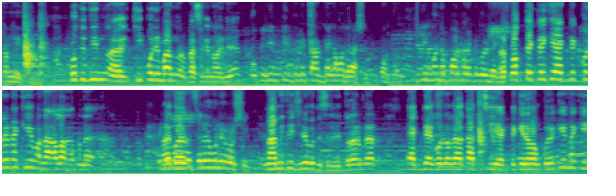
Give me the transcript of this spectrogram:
সামনে প্রতিদিন কি পরিমাণ বেচা কেনা হয় না? প্রতিদিন তিন থেকে চার আমাদের আসে পর পর তিন ঘণ্টা পর পর একটা করে মানে প্রত্যেকটাই কি এক ডেক করে নাকি মানে আলাদা মানে মানে ছেলের মনের বসে না আমি তো করতেছি যে ধরেন আপনার এক ডেক হলো কাচ্ছি এক ডেক এরকম করে কি নাকি?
